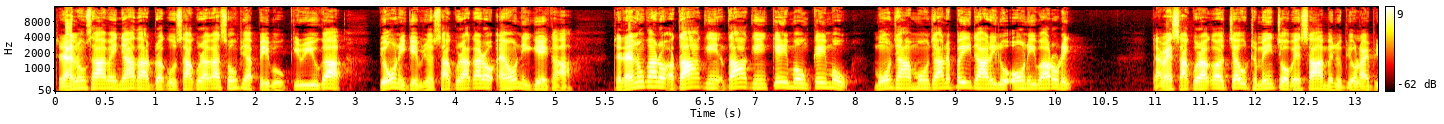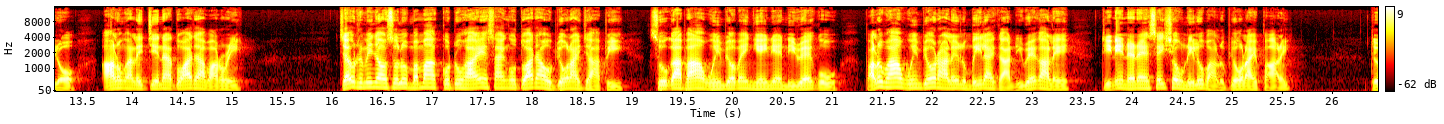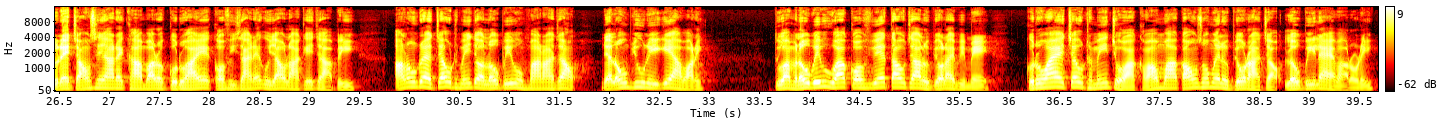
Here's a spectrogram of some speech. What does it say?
တဒန်းလုံးစားမဲ့ညသာအတွက်ကိုဆာကူရာကဆုံးဖြတ်ပေးဖို့ကီရီယူကပြောနေခဲ့ပြီးတော့ဆာကူရာကတော့အန်ဟောနေခဲ့ကတဒန်းလုံးကတော့အသားအကင်အသားအကင်ကိတ်မုံကိတ်မုံမွန်ချာမွန်ချာနဲ့ပိတ်တာလေးလို့អော်နေပါတော့တယ် ဒါပေမဲ့ဆာကူရာကကြောက်ထမင်းကြော်ပဲစားရမယ်လို့ပြောလိုက်ပြီးတော့အားလုံးကလည်းကျင်းနေသွားကြပါတော့တယ်ကြောက်ထမင်းကြော်ဆိုလို့မမကိုတိုဟာရဲ့ဆိုင်ကိုသွားကြဖို့ပြောလိုက်ကြပြီးဆိုကဘာဝင်ပြောမဲ့ငိန်တဲ့နီရဲကိုဘာလို့ဘာဝင်ပြောတာလဲလို့မေးလိုက်ကနီရဲကလည်းဒီနေ့နည်းနည်းစိတ်ရှုပ်နေလို့ပါလို့ပြောလိုက်ပါတယ်တို့နဲ့ကြောင်းဆင်းရတဲ့ခါမှာတော့ကိုတိုဟာရဲ့ကော်ဖီဆိုင်ထဲကိုရောက်လာခဲ့ကြပြီးအားလုံးအတွက်ကြောက်ထမင်းကြော်လုပ်ပေးဖို့မှာတာကြောင့်မျက်လုံးပြူးနေခဲ့ရပါတယ်သူကမလုပ်ပေးဘူးကကော်ဖီပဲတောက်ကြလို့ပြောလိုက်ပေမဲ့ကိုတိုဟာရဲ့ကြောက်ထမင်းကြော်ကခေါင်းမှာအကောင်းဆုံးပဲလို့ပြောတာကြောင့်လုပ်ပေးလိုက်ရပါတော့တယ်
